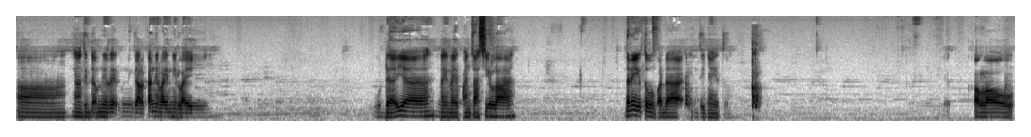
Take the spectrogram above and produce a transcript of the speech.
uh, yang tidak meninggalkan nilai-nilai budaya, nilai-nilai Pancasila. Dan itu pada intinya itu. Kalau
